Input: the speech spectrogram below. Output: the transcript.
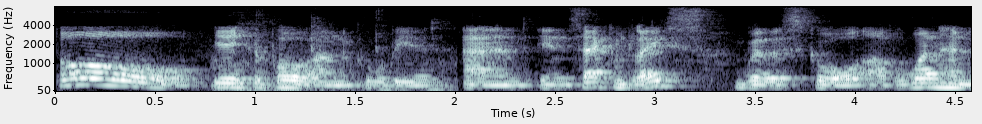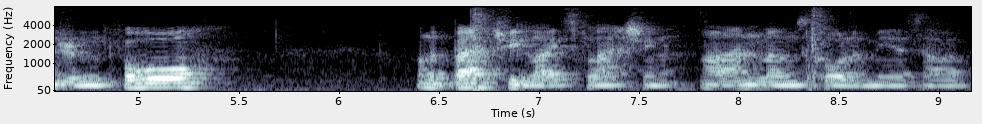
Paul! Yay for Paul and a cool beard. And in second place, with a score of 104, on the battery lights flashing. Oh, and mum's calling me as well.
